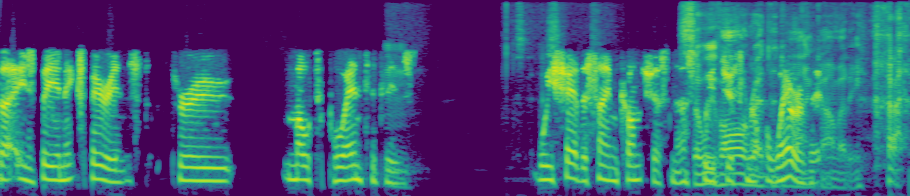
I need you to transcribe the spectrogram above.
that is being experienced through multiple entities. We share the same consciousness. So we've all not read the aware of Divine it. Comedy.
